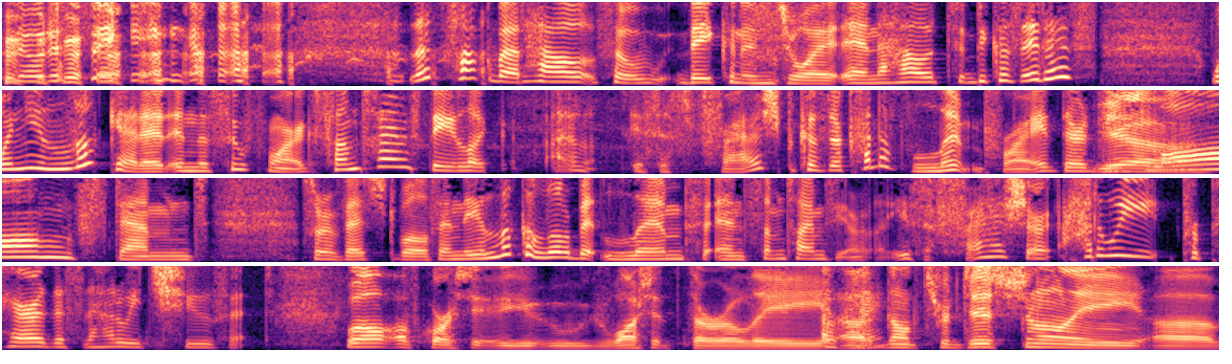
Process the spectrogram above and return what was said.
noticing. Let's talk about how so they can enjoy it and how to because it is when you look at it in the supermarket, sometimes they like, I don't, is this fresh? Because they're kind of limp, right? They're these Yeah. long stemmed sort of vegetables and they look a little bit limp and sometimes you know, is it fresh or how do we prepare this and how do we choose it? Well, of course, you, you wash it thoroughly. Uh, now, traditionally, uh,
